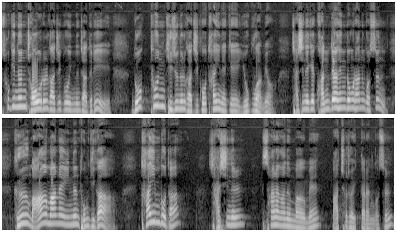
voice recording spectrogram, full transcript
속이는 저울을 가지고 있는 자들이 높은 기준을 가지고 타인에게 요구하며 자신에게 관대한 행동을 하는 것은 그 마음 안에 있는 동기가 타인보다 자신을 사랑하는 마음에 맞춰져 있다는 것을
